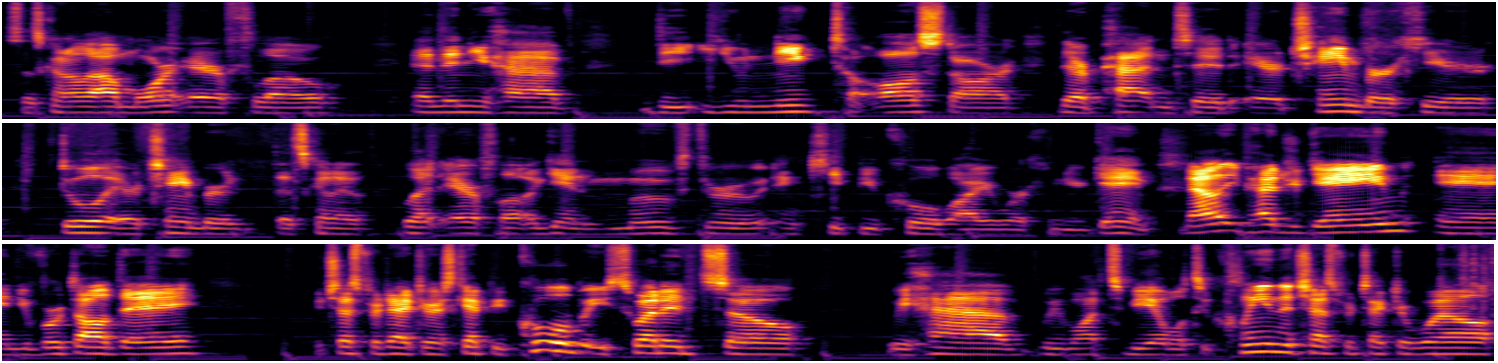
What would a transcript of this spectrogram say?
So it's gonna allow more airflow. And then you have the unique to All-Star, their patented air chamber here, dual air chamber that's gonna let airflow, again, move through and keep you cool while you're working your game. Now that you've had your game and you've worked all day, your chest protector has kept you cool, but you sweated, so we have, we want to be able to clean the chest protector well.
